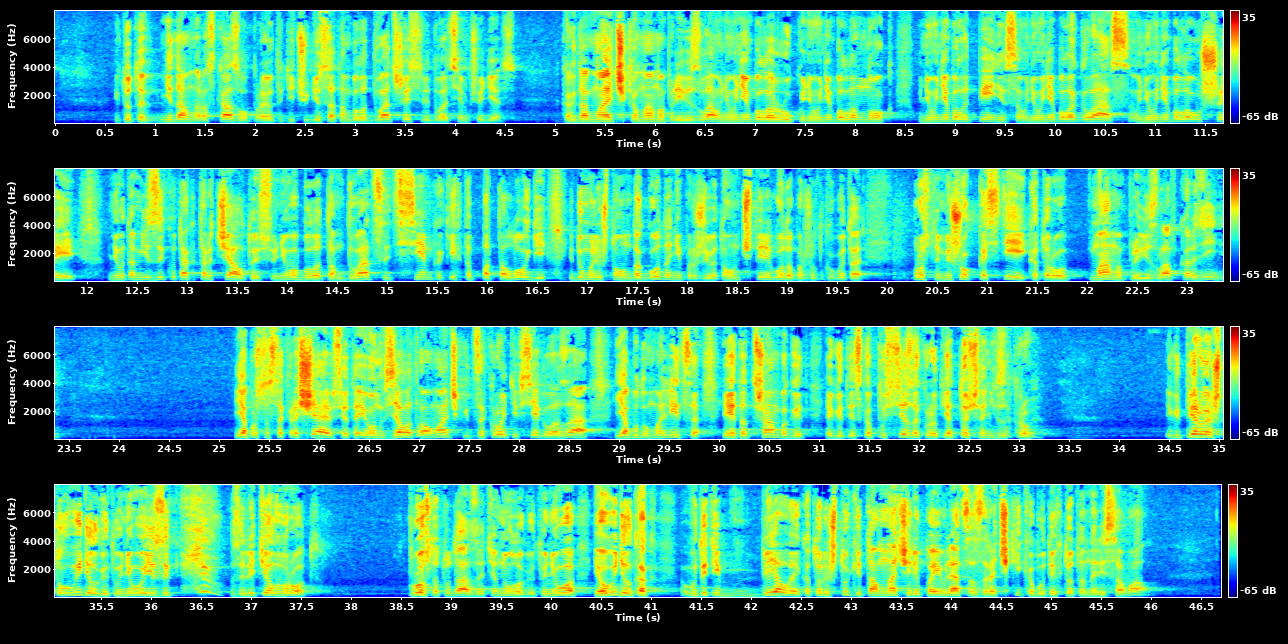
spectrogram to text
И кто-то недавно рассказывал про вот эти чудеса, там было 26 или 27 чудес. Когда мальчика мама привезла, у него не было рук, у него не было ног, у него не было пениса, у него не было глаз, у него не было ушей, у него там язык вот так торчал, то есть у него было там 27 каких-то патологий, и думали, что он до года не проживет, а он 4 года прожил. Это какой-то просто мешок костей, которого мама привезла в корзине. Я просто сокращаю все это. И он взял этого мальчика, говорит, закройте все глаза, я буду молиться. И этот Шамба говорит, я говорит, если пусть все закроют, я точно не закрою. И говорит, первое, что увидел, говорит, у него язык залетел в рот. Просто туда затянуло, говорит, у него, я увидел, как вот эти белые, которые штуки, там начали появляться зрачки, как будто их кто-то нарисовал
